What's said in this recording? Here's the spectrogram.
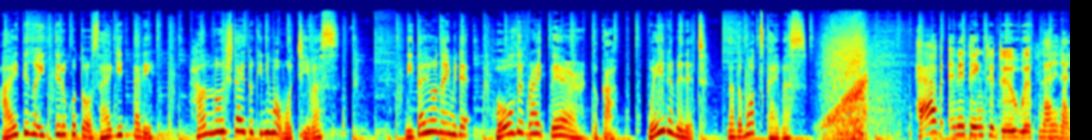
相手の言ってることを遮ったり、反論したい時にも用います。似たような意味で hold it right there とか wait a minute なども使います。have anything to do with 何々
